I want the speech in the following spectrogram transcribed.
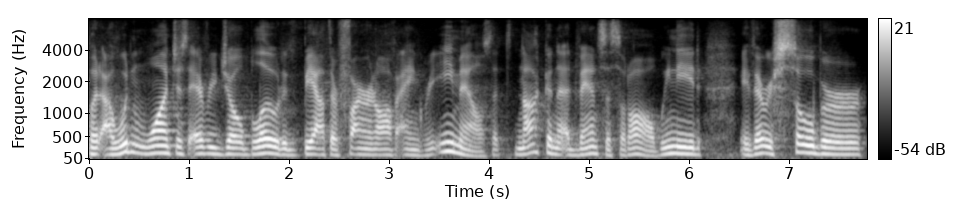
but I wouldn't want just every Joe Blow to be out there firing off angry emails. That's not going to advance us at all. We need a very sober,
